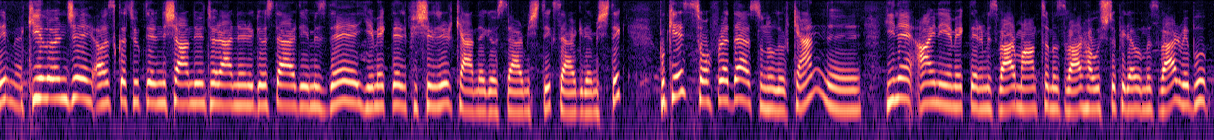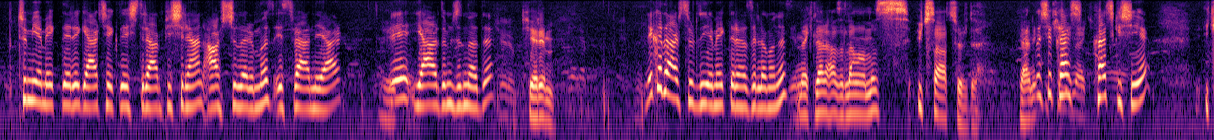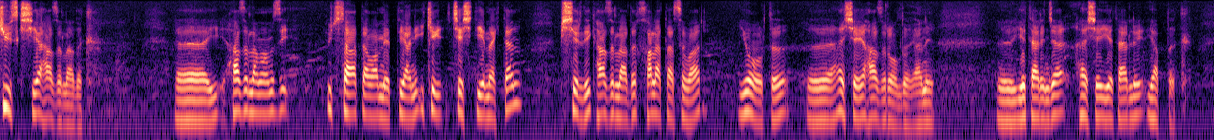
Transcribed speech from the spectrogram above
Değil mi? İki yıl önce Ahıska Türklerin nişan düğün törenlerini gösterdiğimizde yemekleri pişirilirken de göstermiştik, sergilemiştik. Bu kez sofrada sunulurken e, yine aynı yemeklerimiz var, mantımız var, havuçlu pilavımız var ve bu tüm yemekleri gerçekleştiren, pişiren aşçılarımız İsfendiyar ve yardımcının adı. Kerim. Ne kadar sürdü yemekleri hazırlamanız? Yemekler hazırlamamız 3 saat sürdü. Yani Yaklaşık kaç, yemek kaç kişiye? 200 kişiye hazırladık. Ee, hazırlamamız 3 saat devam etti. Yani iki çeşit yemekten pişirdik, hazırladık. Salatası var, yoğurtu, e, her şey hazır oldu. Yani e, yeterince her şeyi yeterli yaptık.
